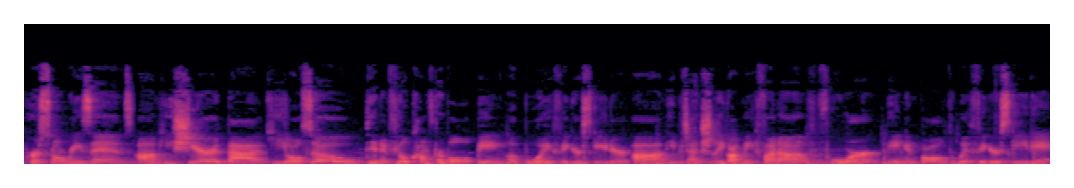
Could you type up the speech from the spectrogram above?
personal reasons. Um, he shared that he also didn't feel comfortable being a boy figure skater. Um, he potentially got made fun of for being involved with figure skating,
